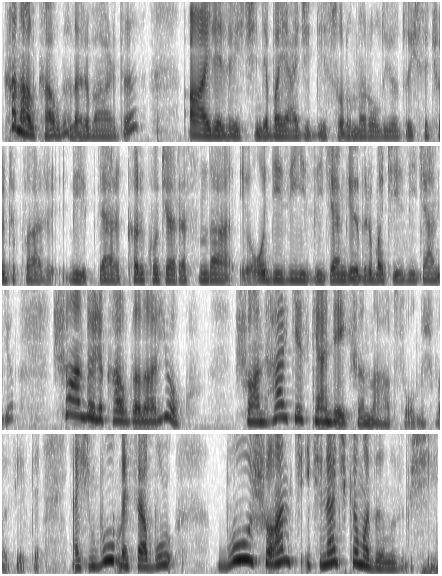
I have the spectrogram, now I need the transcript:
kanal kavgaları vardı. Aileler içinde bayağı ciddi sorunlar oluyordu. İşte çocuklar, büyükler, karı koca arasında e, o diziyi izleyeceğim diyor, öbür maçı izleyeceğim diyor. Şu an böyle kavgalar yok. Şu an herkes kendi ekranına hapsolmuş vaziyette. Yani şimdi bu mesela bu bu şu an içinden çıkamadığımız bir şey.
